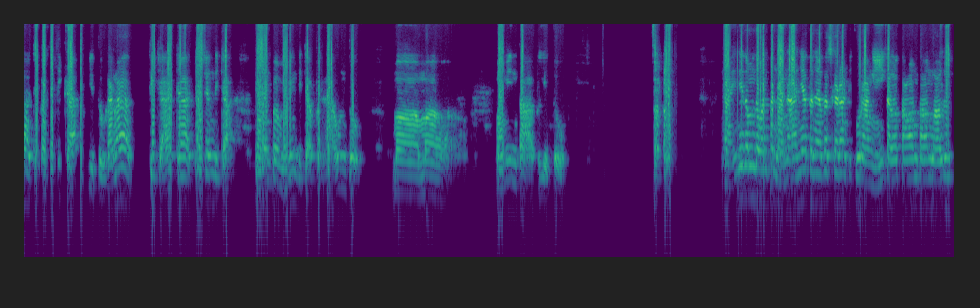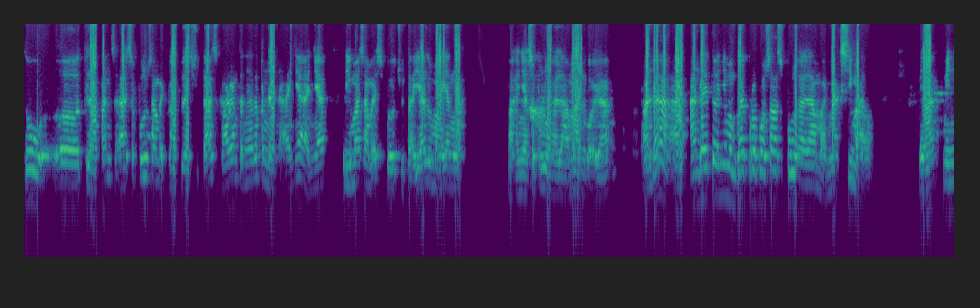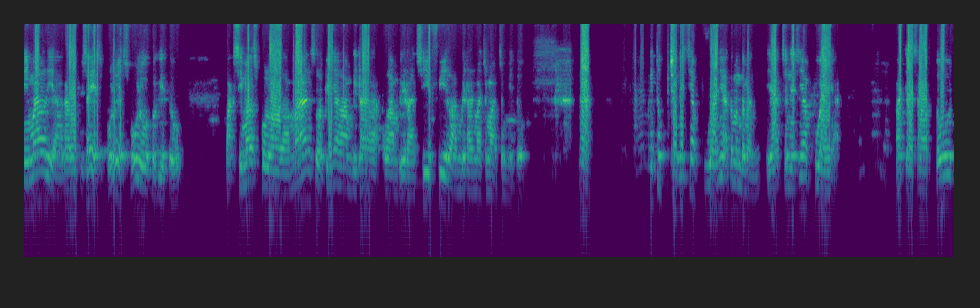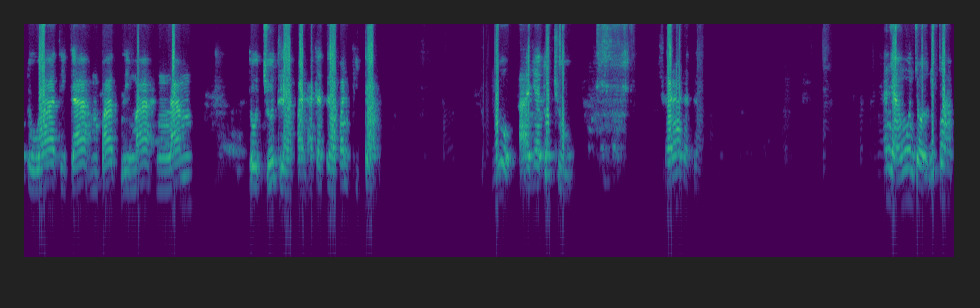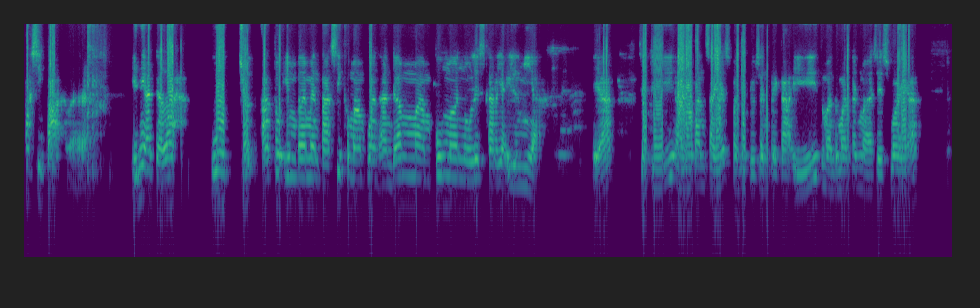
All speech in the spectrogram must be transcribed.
ya, debat tiga gitu. Karena tidak ada dosen tidak dosen pembimbing tidak berhak untuk me, me, meminta begitu. Nah ini teman-teman pendanaannya ternyata sekarang dikurangi. Kalau tahun-tahun lalu itu eh, 8, 10 sampai 12 juta, sekarang ternyata pendanaannya hanya 5 sampai 10 juta. Ya lumayan lah. Nah, hanya 10 halaman kok ya. Anda Anda itu hanya membuat proposal 10 halaman maksimal. Ya, minimal ya kalau bisa ya 10 ya 10 begitu maksimal 10 halaman, selebihnya lampiran lampiran CV, lampiran macam-macam itu. Nah, PKM itu jenisnya banyak teman-teman. Ya jenisnya banyak. Ada satu dua tiga empat lima enam tujuh delapan. Ada delapan bidang. Dulu hanya tujuh. Sekarang ada delapan. Pertanyaan yang muncul itu apa sih pak? Ini adalah wujud atau implementasi kemampuan Anda mampu menulis karya ilmiah. Ya, jadi harapan saya sebagai dosen PKI, teman-teman kan mahasiswa ya,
